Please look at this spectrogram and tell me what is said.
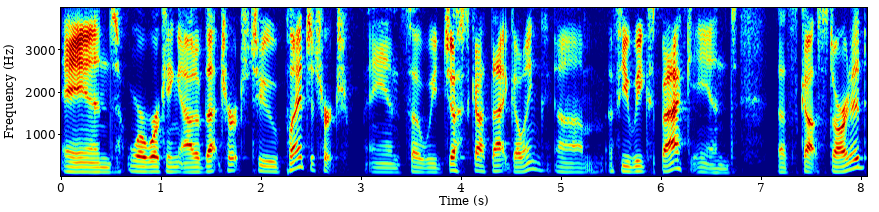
and we're working out of that church to plant a church. And so we just got that going um, a few weeks back, and that's got started.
